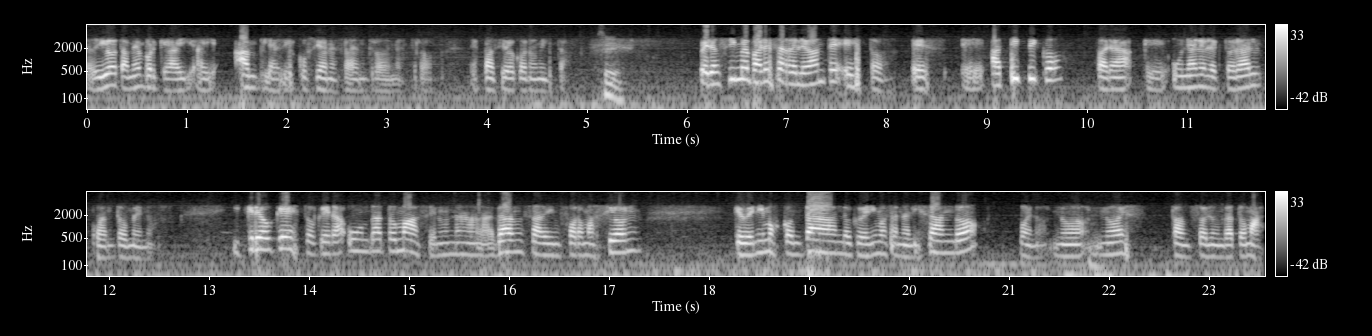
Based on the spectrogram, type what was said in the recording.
Lo digo también porque hay, hay amplias discusiones adentro de nuestro espacio de economistas. Sí. Pero sí me parece relevante esto, es eh, atípico para eh, un año electoral cuanto menos. Y creo que esto, que era un dato más en una danza de información que venimos contando, que venimos analizando, bueno, no, no es tan solo un dato más,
